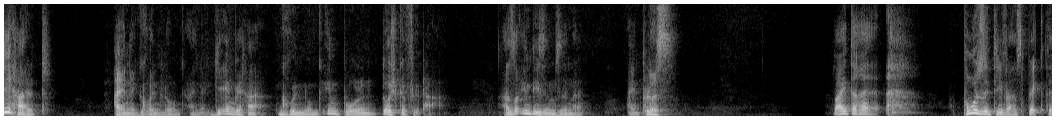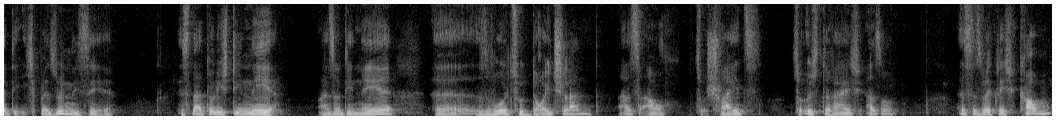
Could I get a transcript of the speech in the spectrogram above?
die halt eine Gründung, eine GmbH-Gründung in Polen durchgeführt haben. Also in diesem Sinne ein Plus. Weitere positive Aspekte, die ich persönlich sehe, ist natürlich die Nähe. Also die Nähe äh, sowohl zu Deutschland als auch zur Schweiz, zu Österreich. Also es ist wirklich kaum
